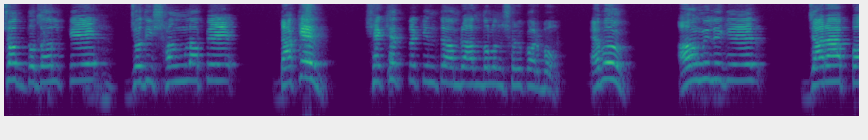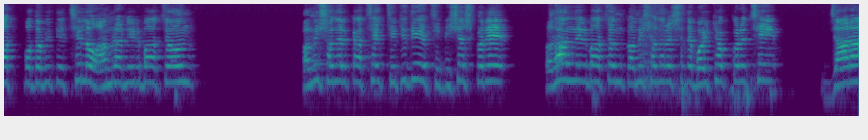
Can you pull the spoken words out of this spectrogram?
চোদ্দ দলকে যদি সংলাপে ডাকেন সেক্ষেত্রে কিন্তু আমরা আন্দোলন শুরু করব। এবং আওয়ামী লীগের যারা পদ পদবিতে ছিল আমরা নির্বাচন কমিশনের কাছে চিঠি দিয়েছি। বিশেষ করে প্রধান নির্বাচন কমিশনারের সাথে বৈঠক করেছি। যারা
